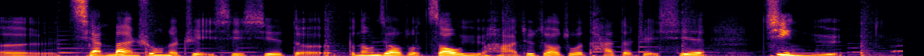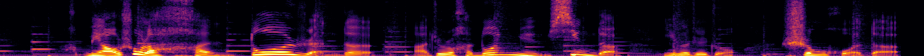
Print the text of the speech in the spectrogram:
呃，前半生的这一些些的，不能叫做遭遇哈，就叫做她的这些境遇，描述了很多人的啊，就是很多女性的一个这种生活的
